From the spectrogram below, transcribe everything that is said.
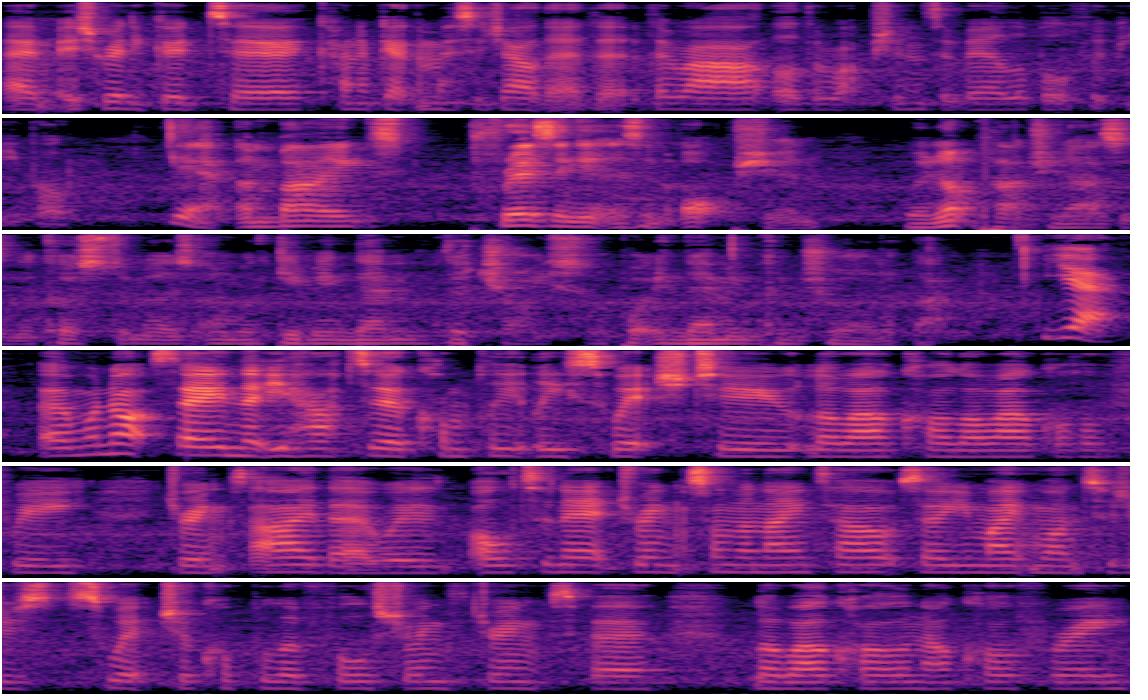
um, it's really good to kind of get the message out there that there are other options available for people. Yeah, and by phrasing it as an option, we're not patronising the customers and we're giving them the choice. We're putting them in control of that. Yeah, and we're not saying that you have to completely switch to low alcohol, low alcohol free drinks either. We alternate drinks on the night out, so you might want to just switch a couple of full strength drinks for low alcohol and alcohol free.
